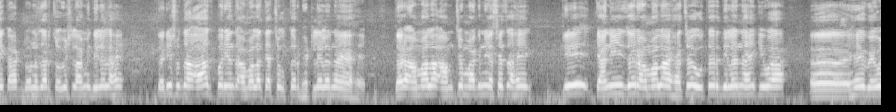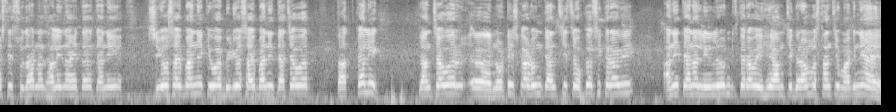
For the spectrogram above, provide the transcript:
एक आठ दोन हजार चोवीसला आम्ही दिलेलं आहे. तरीसुद्धा आजपर्यंत आम्हाला त्याचं उत्तर भेटलेलं नाही आहे. तर आम्हाला आमचं मागणी असेच आहे की त्यांनी जर आम्हाला ह्याचं उत्तर दिलं नाही किंवा हे व्यवस्थित सुधारणा झाली नाही तर त्यांनी सी ओ साहेबांनी किंवा बी डी ओ साहेबांनी त्याच्यावर तात्कालिक त्यांच्यावर नोटीस काढून त्यांची चौकशी करावी आणि त्यांना निलंबित करावे ही आमची ग्रामस्थांची मागणी आहे.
